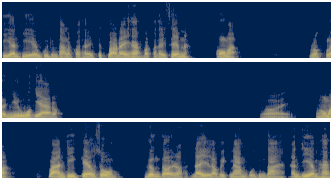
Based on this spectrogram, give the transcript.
thì anh chị em của chúng ta là có thể tích vào đây ha, và có thể xem nè. Đúng không ạ? Rất là nhiều quốc gia rồi. Rồi, đúng không ạ? Và anh chị kéo xuống, gần tới rồi, đây là Việt Nam của chúng ta, anh chị em ha.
